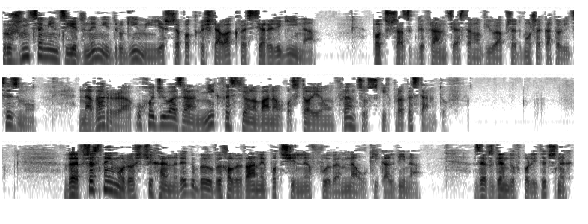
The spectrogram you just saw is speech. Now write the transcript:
Różnice między jednymi i drugimi jeszcze podkreślała kwestia religijna. Podczas gdy Francja stanowiła przedmurze katolicyzmu, Nawarra uchodziła za niekwestionowaną ostoję francuskich protestantów. We wczesnej młodości Henryk był wychowywany pod silnym wpływem nauki Kalwina. Ze względów politycznych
